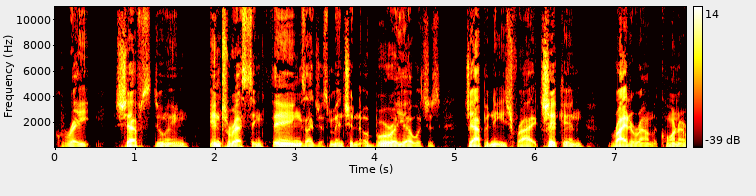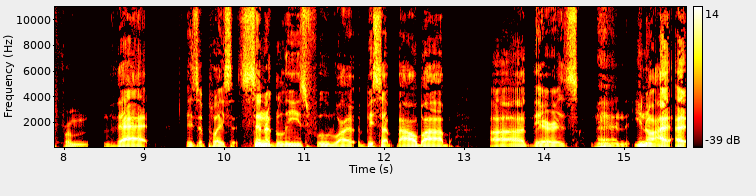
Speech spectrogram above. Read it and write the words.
great chefs doing interesting things. I just mentioned Aburaya, which is Japanese fried chicken. Right around the corner from that is a place that's Senegalese food, why- Bissap Baobab. Uh, there is, man, you know, I, I,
